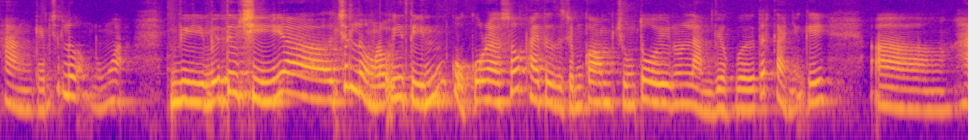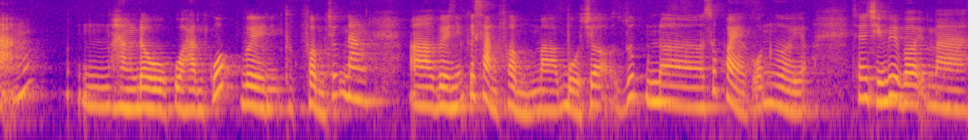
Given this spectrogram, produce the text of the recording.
hàng kém chất lượng đúng không ạ? Vì với tiêu chí uh, chất lượng và uy tín của koreashop 24 com chúng tôi luôn làm việc với tất cả những cái uh, hãng hàng đầu của Hàn Quốc về những thực phẩm chức năng à, về những cái sản phẩm mà bổ trợ giúp uh, sức khỏe của con người ạ. Cho nên chính vì vậy mà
